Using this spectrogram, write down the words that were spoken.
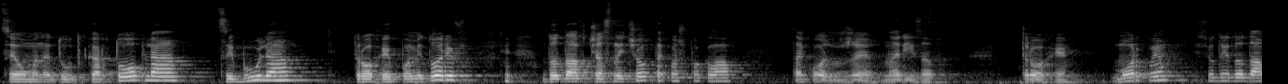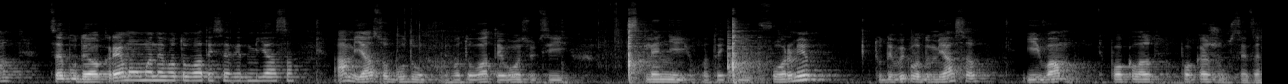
Це у мене тут картопля, цибуля, трохи помідорів. Додав часничок, також поклав. Також вже нарізав трохи моркви сюди додам. Це буде окремо у мене готуватися від м'яса. А м'ясо буду готувати ось у цій скляній отакій формі. Туди викладу м'ясо і вам покажу все це.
